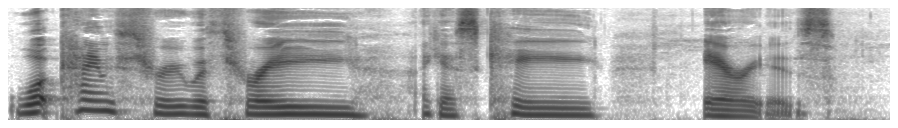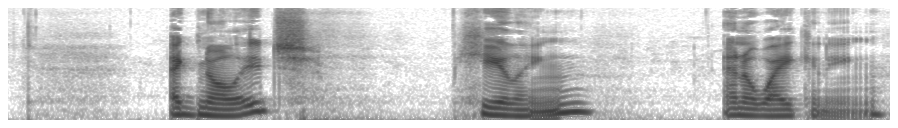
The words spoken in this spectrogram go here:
What came through were three, I guess, key areas acknowledge, healing, and awakening.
